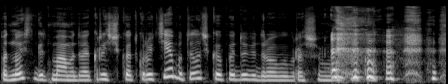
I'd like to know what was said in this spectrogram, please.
подносит, говорит, мама, давай крышечку открути, бутылочку я пойду ведро выброшу.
